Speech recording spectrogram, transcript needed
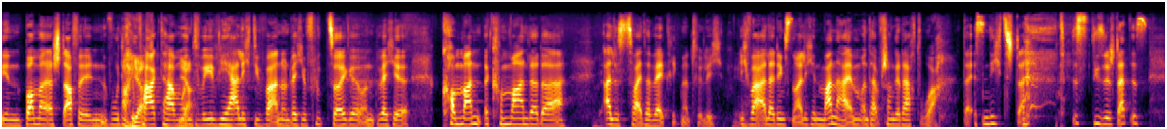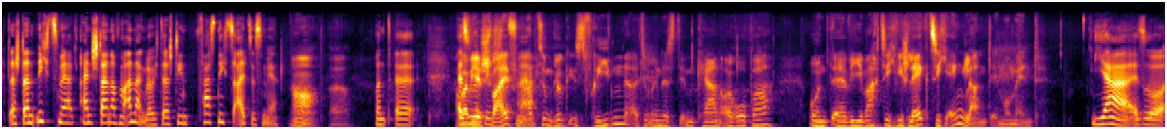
den Bomberstaffeln, wo die Ach ja, geparkt haben ja. und wie, wie herrlich die waren und welche Flugzeuge und welche Command äh, Commander da. Alles Zweiter Weltkrieg natürlich. Ich war allerdings neulich in Mannheim und habe schon gedacht, wow, da ist nichts, das, diese Stadt ist, da stand nichts mehr, ein Stein auf dem anderen, glaube ich, da steht fast nichts Altes mehr. Ah. Ja. Und, äh, Aber also wir wirklich, schweifen ja. ab. Zum Glück ist Frieden, äh, zumindest im Kern Europa. Und äh, wie macht sich, wie schlägt sich England im Moment? Ja, also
